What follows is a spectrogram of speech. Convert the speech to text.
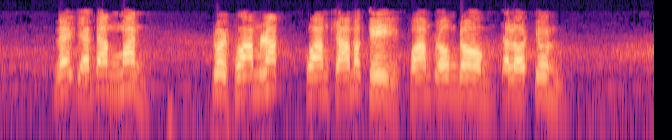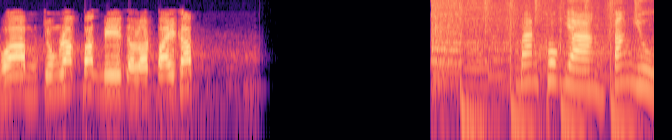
9 และจะดั้งมั่นด้วยความรักความสามัคคี ความปรองดองตลอดจน ความจงรักภักดีตลอดไปครับ บ้านโคกยาง ตั้งอยู่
